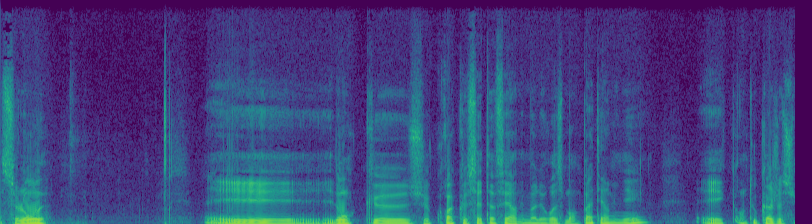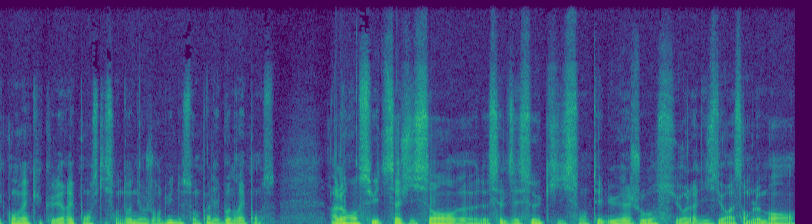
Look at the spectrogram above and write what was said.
selon eux. Et donc, je crois que cette affaire n'est malheureusement pas terminée. Et en tout cas, je suis convaincu que les réponses qui sont données aujourd'hui ne sont pas les bonnes réponses. Alors ensuite, s'agissant euh, de celles et ceux qui sont élus un jour sur la liste du rassemblement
